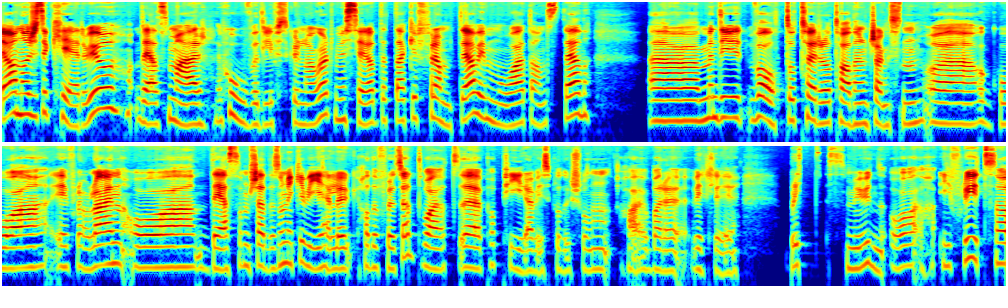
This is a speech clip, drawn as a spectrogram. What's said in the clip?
ja, nå risikerer vi jo det som er hovedlivsgrunnlaget vårt. Men vi ser at dette er ikke framtida, vi må et annet sted. Uh, men de valgte å tørre å ta den sjansen og, og gå i Flowline. Og det som skjedde, som ikke vi heller hadde forutsett, var at uh, papiravisproduksjonen har jo bare virkelig smooth og i flyt. Så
